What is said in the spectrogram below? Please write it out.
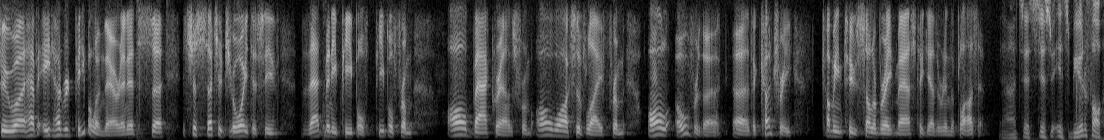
to uh, have 800 people in there, and it's uh, it's just such a joy to see that many people, people from all backgrounds, from all walks of life, from all over the uh, the country, coming to celebrate Mass together in the plaza. Yeah, it's it's just it's beautiful.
